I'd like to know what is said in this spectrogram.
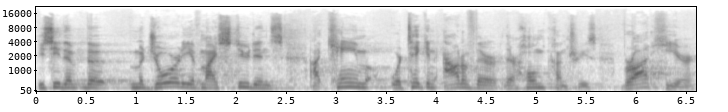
You see, the, the majority of my students uh, came, were taken out of their, their home countries, brought here,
